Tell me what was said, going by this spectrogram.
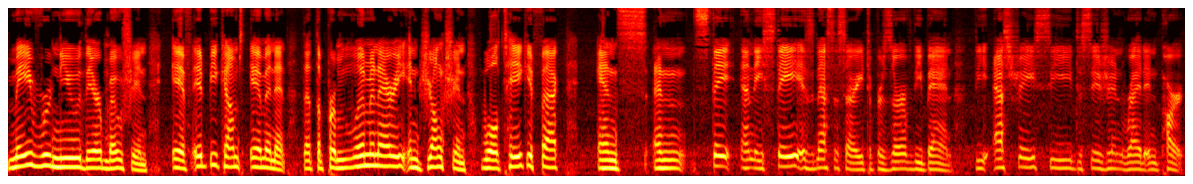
may renew their motion if it becomes imminent that the preliminary injunction will take effect and and stay and a stay is necessary to preserve the ban. The SJC decision read in part.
